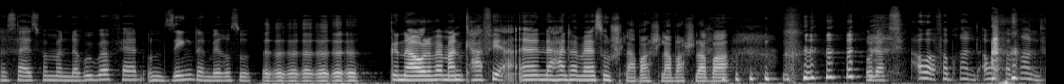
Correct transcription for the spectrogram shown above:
Das heißt, wenn man darüber fährt und singt, dann wäre es so. Äh, äh, äh. Genau, oder wenn man einen Kaffee in der Hand hat, wäre es so schlabber, schlabber, schlabber. Oder aua, verbrannt, aua, verbrannt.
